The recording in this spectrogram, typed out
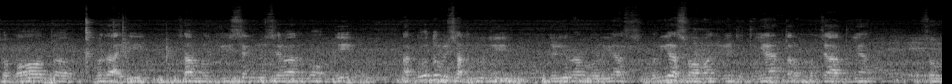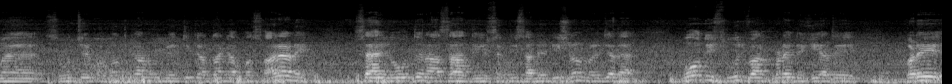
ਸੋ ਬਹੁਤ ਵਧਾਈ ਸਭ ਮਲਕੀਤ ਸਿੰਘ ਨੂੰ ਸੇਵਾ ਨਿਭਾਉਂਦੀ। ਅੱਗੋਂ ਤੋਂ ਵੀ ਸਤਿਗੁਰੂ ਜੀ ਜਿਹੜੀ ਉਹਨਾਂ ਨੂੰ ਵਧੀਆ ਵਧੀਆ ਸੇਵਾਵਾਂ ਜਿਹੜੀਆਂ ਦਿੱਤੀਆਂ, ਧਰਮ ਪ੍ਰਚਾਰ ਦੀਆਂ। ਸੋ ਮੈਂ ਸਮੁੱਚੇ ਪ੍ਰਬੰਧਕਾਂ ਨੂੰ ਬੇਨਤੀ ਕਰਦਾ ਕਿ ਆਪਾਂ ਸਾਰਿਆਂ ਨੇ ਸਹਿਯੋਗ ਦੇ ਨਾਲ ਸਹਦੀਪ ਸਿੰਘ ਜੀ ਸਾਡੇ ਐਡੀਸ਼ਨਲ ਮੈਨੇਜਰ ਹੈ। ਬਹੁਤ ਹੀ ਸੂਝਵਾਨ ਪੜ੍ਹੇ ਲਿਖੇ ਅਤੇ ਬੜੇ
